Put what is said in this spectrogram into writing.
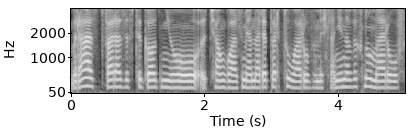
Raz, dwa razy w tygodniu ciągła zmiana repertuaru, wymyślanie nowych numerów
